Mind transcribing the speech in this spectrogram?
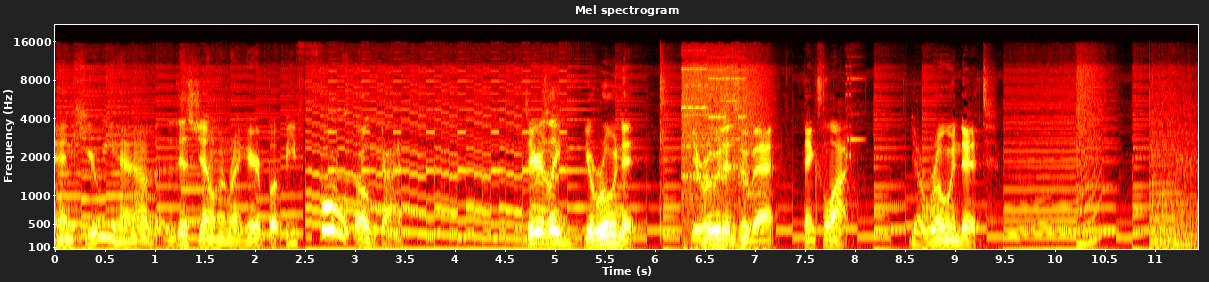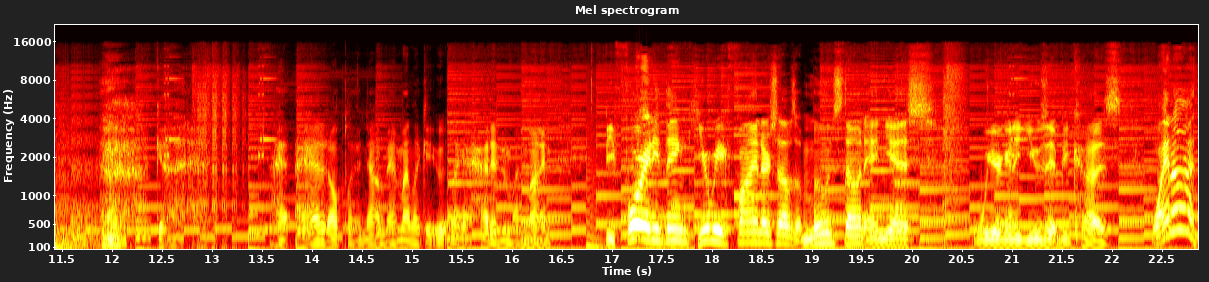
And here we have this gentleman right here, but before... Oh, God. Seriously? You ruined it. You ruined it, Zubat. Thanks a lot. You ruined it. God. I, I, had it all planned out, man. like, it, like I had it in my mind. Before anything, here we find ourselves a Moonstone, and yes, we're going to use it because why not?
